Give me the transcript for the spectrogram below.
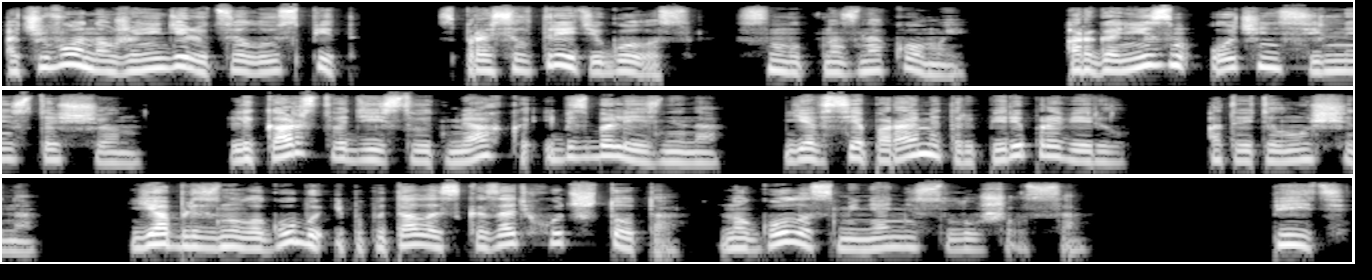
«А чего она уже неделю целую спит?» — спросил третий голос, смутно знакомый. Организм очень сильно истощен. Лекарство действует мягко и безболезненно. Я все параметры перепроверил, — ответил мужчина. Я облизнула губы и попыталась сказать хоть что-то, но голос меня не слушался. «Пить!»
